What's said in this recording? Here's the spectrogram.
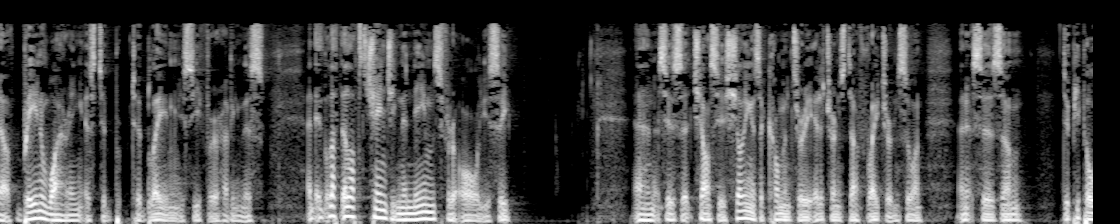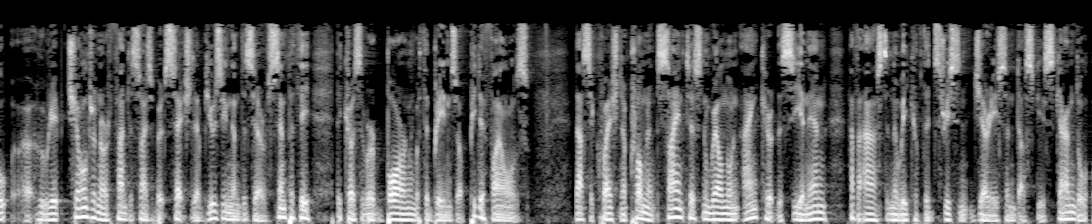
of brain wiring is to, to blame, you see, for having this. And they love, they love changing the names for all, you see. And it says that Chelsea Schilling is a commentary editor and staff writer and so on. And it says, um, do people uh, who rape children or fantasize about sexually abusing them deserve sympathy because they were born with the brains of pedophiles? That's a question a prominent scientist and well-known anchor at the CNN have asked in the wake of the recent Jerry Sandusky scandal.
